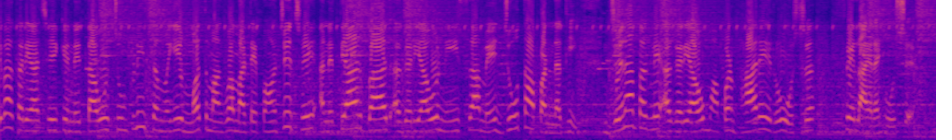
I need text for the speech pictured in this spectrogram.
એવા કર્યા છે કે નેતાઓ ચૂંટણી સમયે મત માંગવા માટે પહોંચે છે અને ત્યારબાદ અગરિયાઓની સામે જોતા પણ નથી. જેના પગલે અગરિયાઓમાં પણ ભારે રોષ ફેલાઈ રહ્યો છે.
